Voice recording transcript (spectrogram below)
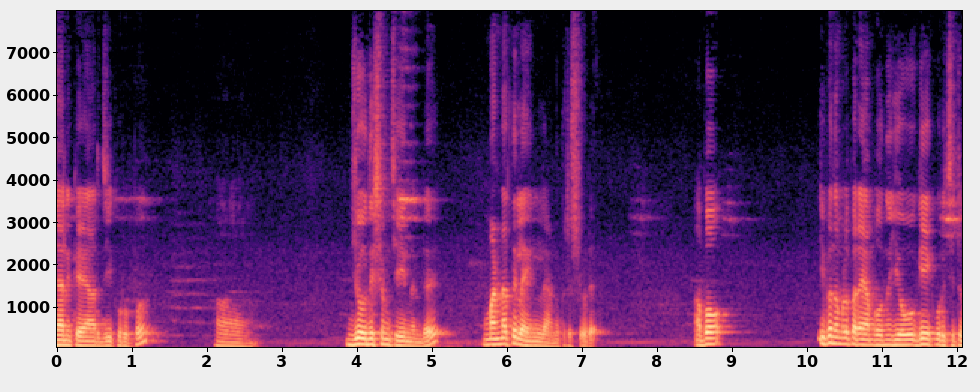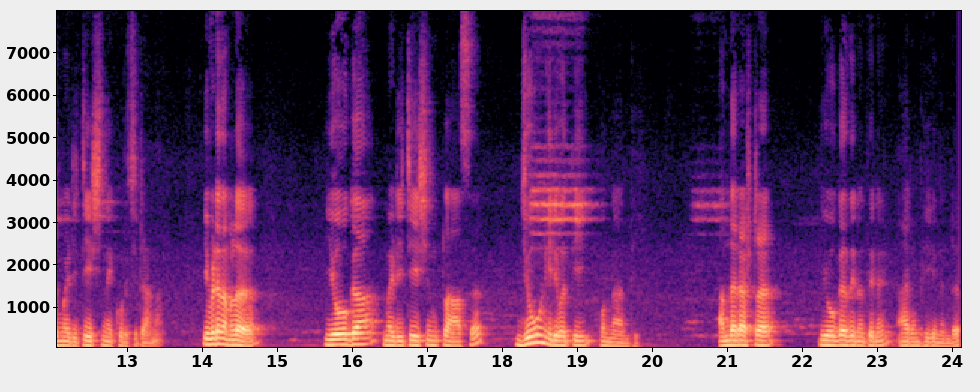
ഞാൻ കെ ആർ ജി കുറുപ്പ് ജ്യോതിഷം ചെയ്യുന്നുണ്ട്. മണ്ണത്ത് ലൈനിലാണ് തൃശ്ശൂർ അപ്പോൾ ഇപ്പോൾ നമ്മൾ പറയാൻ പോകുന്ന യോഗയെക്കുറിച്ചിട്ടും മെഡിറ്റേഷനെ കുറിച്ചിട്ടാണ്. ഇവിടെ നമ്മൾ യോഗ മെഡിറ്റേഷൻ ക്ലാസ് ജൂൺ ഇരുപത്തി ഒന്നാം തീയതി അന്താരാഷ്ട്ര യോഗ ദിനത്തിന് ആരംഭിക്കുന്നുണ്ട്.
